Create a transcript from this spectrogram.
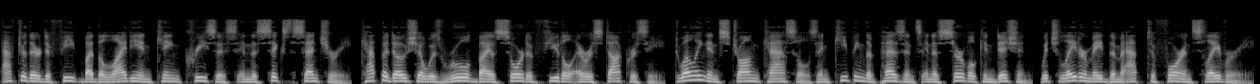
after their defeat by the Lydian king Croesus in the 6th century, Cappadocia was ruled by a sort of feudal aristocracy, dwelling in strong castles and keeping the peasants in a servile condition, which later made them apt to foreign slavery.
